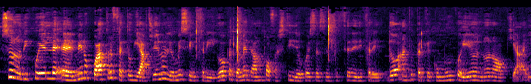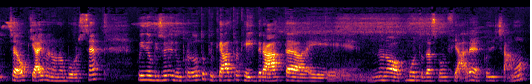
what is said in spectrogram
sono di quelle eh, meno 4 effetto ghiaccio. Io non li ho messi in frigo perché a me dà un po' fastidio questa sensazione di freddo anche perché comunque io non ho occhiali cioè ho occhiali ma non ho borse. Quindi ho bisogno di un prodotto più che altro che idrata e non ho molto da sgonfiare ecco diciamo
